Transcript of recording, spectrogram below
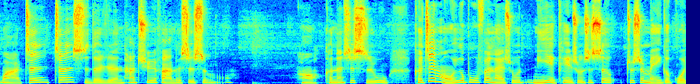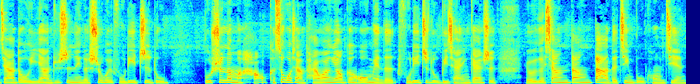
哇，真真实的人他缺乏的是什么？好、可能是食物，可这某一个部分来说，你也可以说是社，就是每一个国家都一样，就是那个社会福利制度不是那么好。可是我想，台湾要跟欧美的福利制度比起来，应该是有一个相当大的进步空间。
